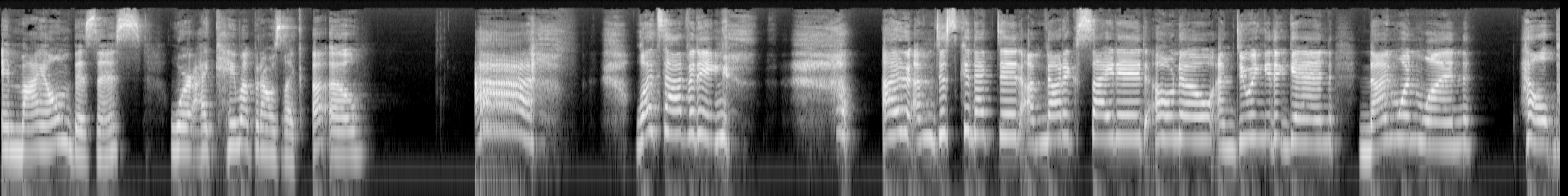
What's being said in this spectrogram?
in my own business, where I came up and I was like, uh oh, ah, what's happening? I, am disconnected. I'm not excited. Oh no, I'm doing it again. 911, help.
